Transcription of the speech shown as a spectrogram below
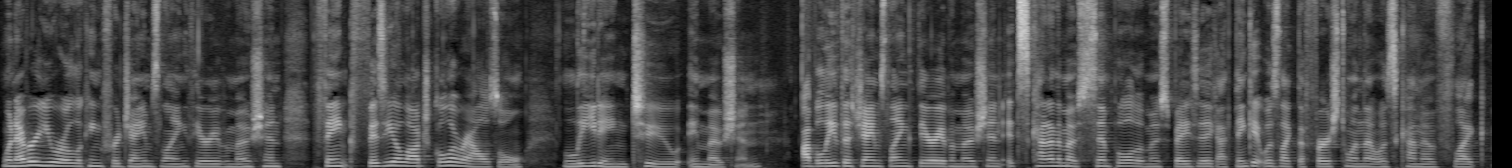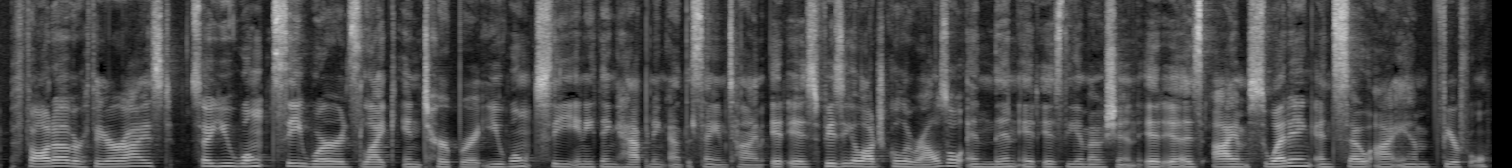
Whenever you are looking for James Lange theory of emotion, think physiological arousal leading to emotion. I believe the James Lange theory of emotion, it's kind of the most simple, the most basic. I think it was like the first one that was kind of like thought of or theorized. So you won't see words like interpret. You won't see anything happening at the same time. It is physiological arousal and then it is the emotion. It is I am sweating and so I am fearful.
